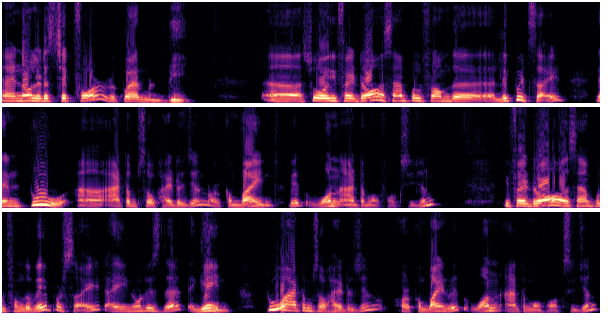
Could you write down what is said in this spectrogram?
And now let us check for requirement B. Uh, so, if I draw a sample from the liquid side, then two uh, atoms of hydrogen are combined with one atom of oxygen. If I draw a sample from the vapor side, I notice that again two atoms of hydrogen are combined with one atom of oxygen.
